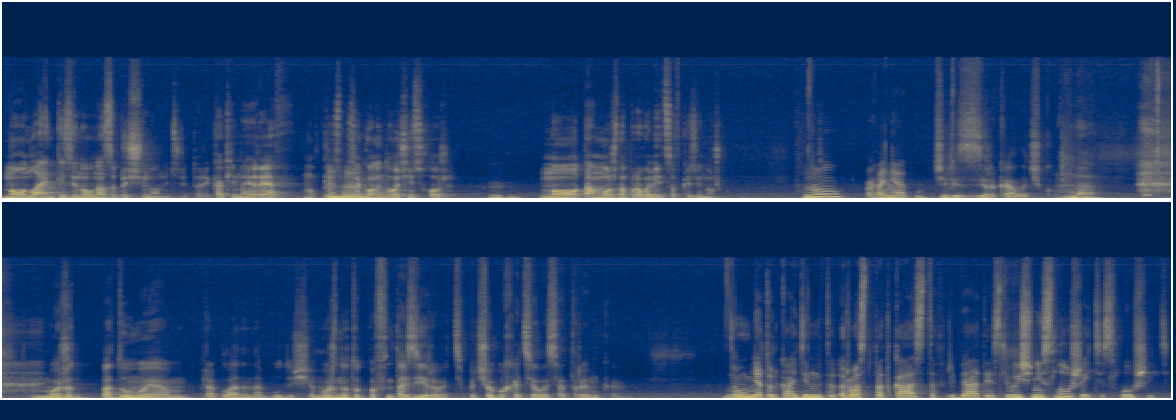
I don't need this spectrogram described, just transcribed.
Но онлайн-казино у нас запрещено на территории, как и на РФ. Ну, в принципе, Мгм. законы это очень схожи. Но там можно провалиться в казиношку. Ну, понятно. Через зеркалочку. Да. Может, подумаем про планы на будущее? Можно тут пофантазировать. Типа, что бы хотелось от рынка? Ну, у меня только один это рост подкастов, ребята. Если вы еще не слушаете, слушайте.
